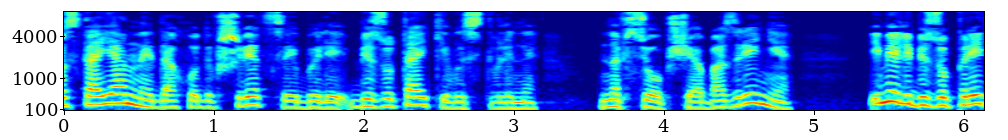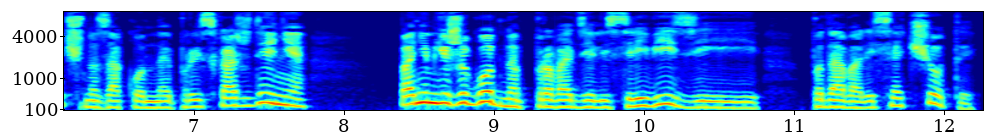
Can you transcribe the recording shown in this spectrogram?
Постоянные доходы в Швеции были без утайки выставлены на всеобщее обозрение, имели безупречно законное происхождение, по ним ежегодно проводились ревизии и подавались отчеты.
